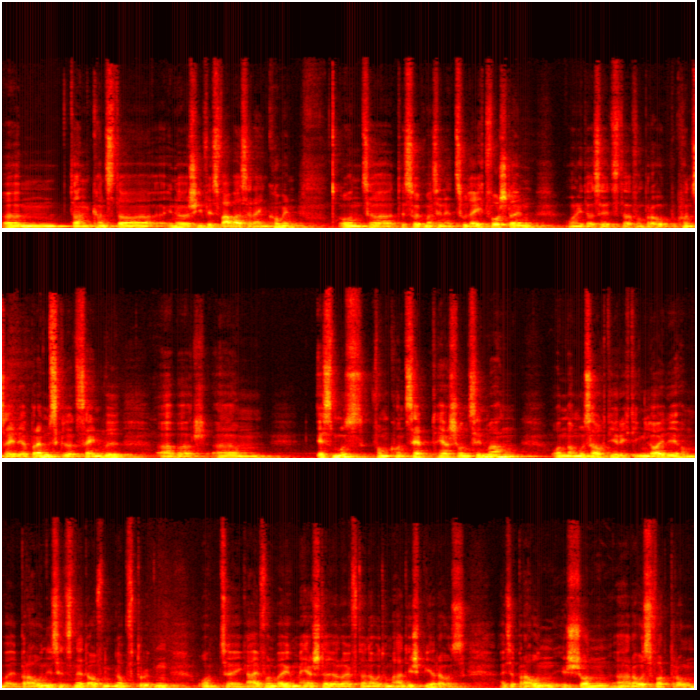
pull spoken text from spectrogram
ähm, dann kannst du da in ein schiefes Fahrwasser reinkommen. Und äh, das sollte man sich nicht zu leicht vorstellen, ohne dass er jetzt da vom Braukonseil ein Bremsklotz sein will. Aber ähm, es muss vom Konzept her schon Sinn machen. Und man muss auch die richtigen Leute haben, weil Braun ist jetzt nicht auf den Knopf drücken und äh, egal von welchem Hersteller läuft dann automatisch Bier raus. Also Braun ist schon eine Herausforderung.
